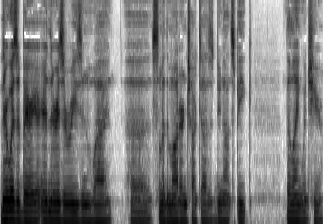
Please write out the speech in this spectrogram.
there was a barrier, and there is a reason why uh, some of the modern Choctaws do not speak the language here.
